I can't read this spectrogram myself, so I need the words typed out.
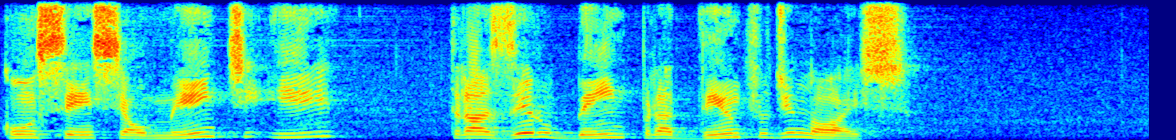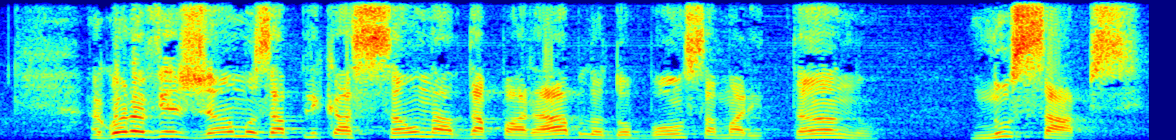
consciencialmente e trazer o bem para dentro de nós. Agora vejamos a aplicação na, da parábola do bom samaritano no SAPSE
